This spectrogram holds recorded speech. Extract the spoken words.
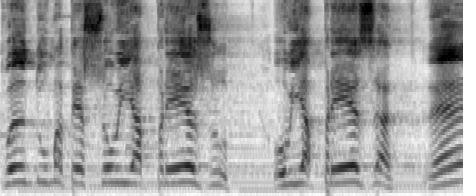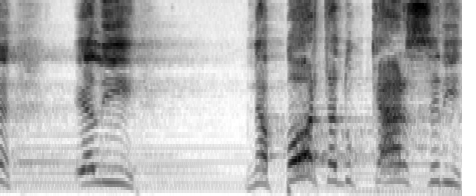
quando uma pessoa ia preso ou ia presa, né, ele na porta do cárcere,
